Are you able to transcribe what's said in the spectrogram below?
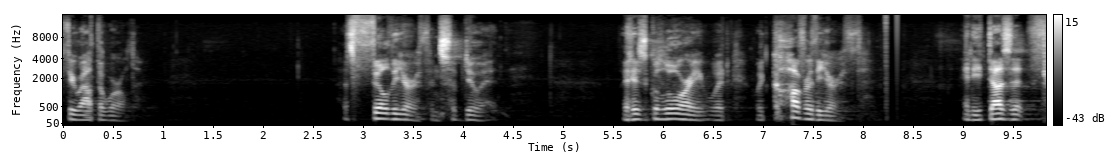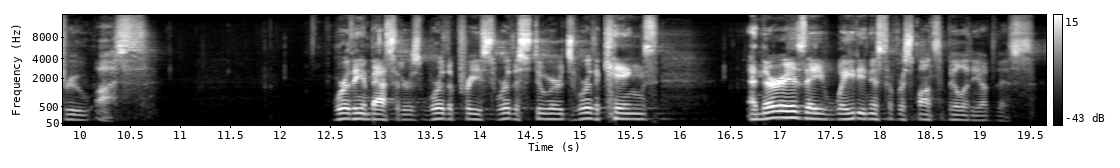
throughout the world. Let's fill the earth and subdue it. That his glory would, would cover the earth. And he does it through us. We're the ambassadors, we're the priests, we're the stewards, we're the kings. And there is a weightiness of responsibility of this,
